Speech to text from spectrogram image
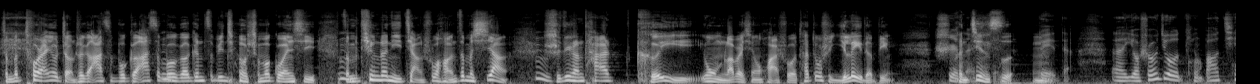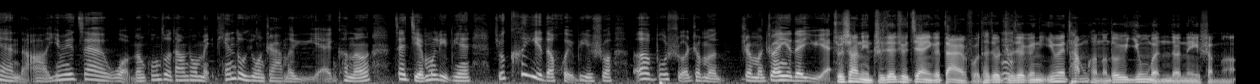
怎么突然又整出个阿斯伯格？阿斯伯格跟自闭症有什么关系？怎么听着你讲述好像这么像？实际上它可以用我们老百姓话说，它都是一类的病，是的很近似。嗯对的，呃，有时候就挺抱歉的啊，因为在我们工作当中每天都用这样的语言，可能在节目里边就刻意的回避说，呃，不说这么这么专业的语言。就像你直接去见一个大夫，他就直接给你，因为他们可能都用英文的那什么，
